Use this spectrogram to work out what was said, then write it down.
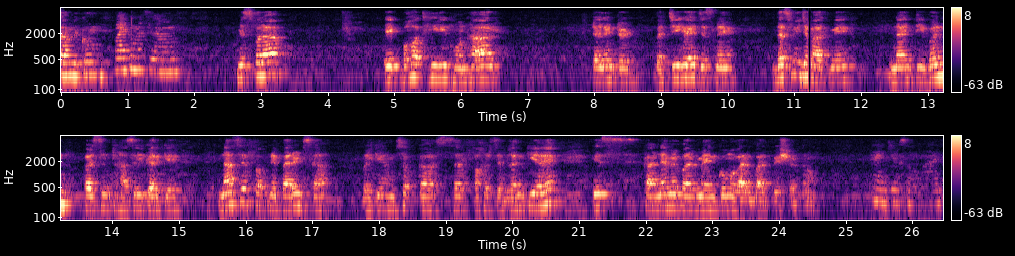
वालेकुम अस्सलाम। मिसफरा एक बहुत ही होनहार टैलेंटेड बच्ची है जिसने दसवीं जमात में 91 परसेंट हासिल करके ना सिर्फ़ अपने पेरेंट्स का बल्कि हम सब का सर फख्र से बुलंद किया है। इस कारनामे पर मैं इनको मुबारकबाद पेश करता हूँ। थैंक यू सो मच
